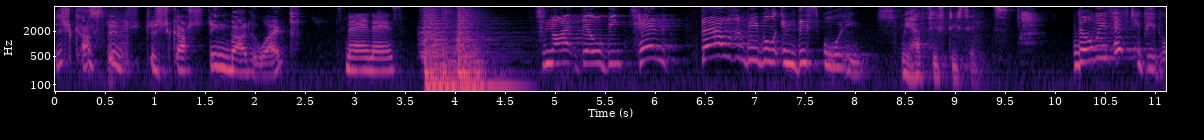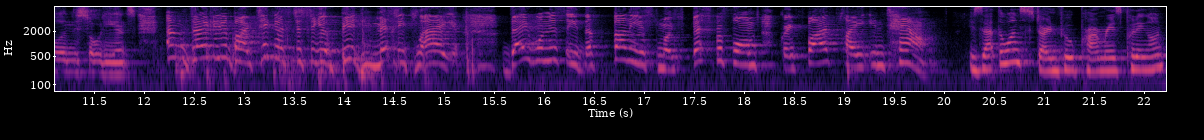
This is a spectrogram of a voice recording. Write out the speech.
This custard's disgusting, by the way. It's mayonnaise. Tonight there will be 10,000 people in this audience. We have 50 seats. There will be 50 people in this audience, and they didn't buy tickets to see a big, messy play. They want to see the funniest, most best performed grade 5 play in town. Is that the one Stonefield Primary is putting on?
